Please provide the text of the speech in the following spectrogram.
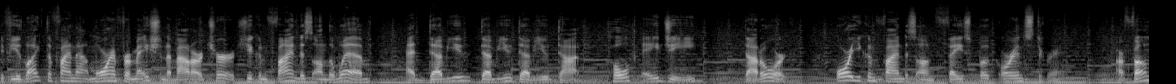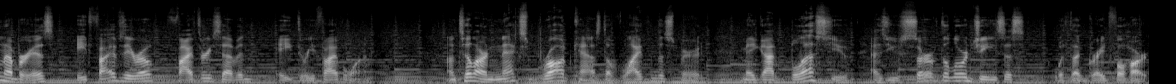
If you'd like to find out more information about our church, you can find us on the web at www.holtag.org or you can find us on Facebook or Instagram. Our phone number is 850 537 8351. Until our next broadcast of Life in the Spirit, may God bless you as you serve the Lord Jesus with a grateful heart.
